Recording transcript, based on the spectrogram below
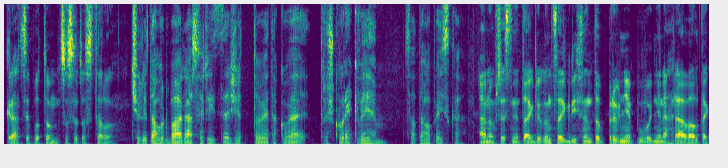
krátce po tom, co se to stalo. Čili ta hudba, dá se říct, že to je takové trošku requiem za toho pejska. Ano, přesně tak. Dokonce, když jsem to prvně původně nahrával, tak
